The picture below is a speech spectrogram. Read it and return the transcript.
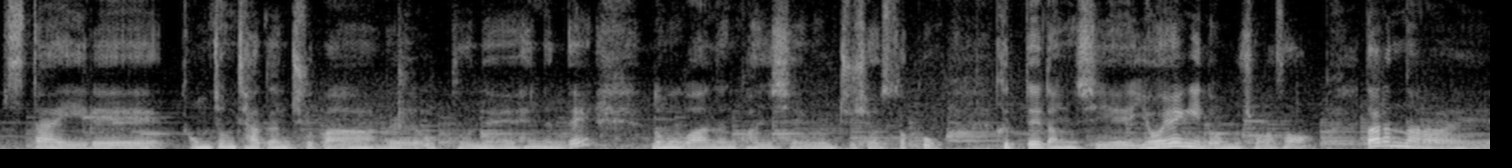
스타일의 엄청 작은 주방을 오픈을 했는데 너무 많은 관심을 주셨었고 그때 당시에 여행이 너무 좋아서 다른 나라에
